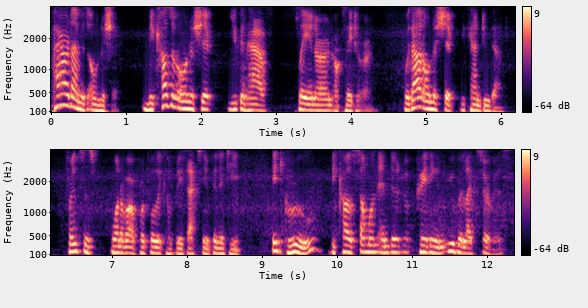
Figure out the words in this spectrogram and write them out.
paradigm is ownership. Because of ownership, you can have play and earn or play to earn. Without ownership, you can't do that. For instance, one of our portfolio companies, Axie Infinity, it grew because someone ended up creating an Uber like service,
